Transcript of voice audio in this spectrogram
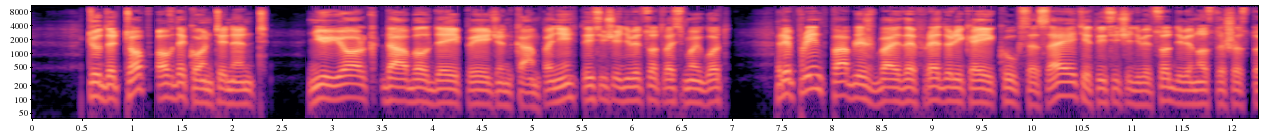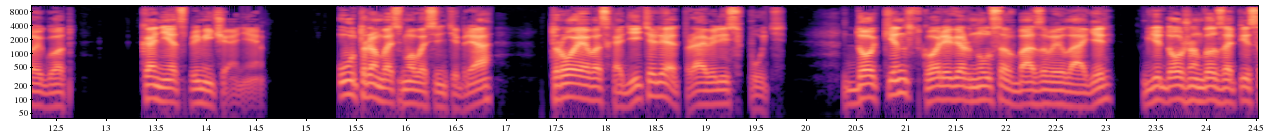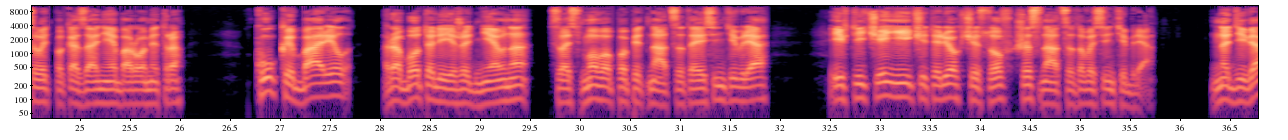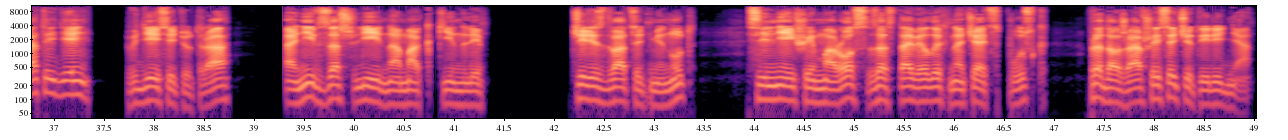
To the top of the continent. New York Doubleday Page and Company, 1908 год. Reprint published by the Frederick A. Cook Society, 1996 год. Конец примечания. Утром 8 сентября трое восходителей отправились в путь. Доккин вскоре вернулся в базовый лагерь, где должен был записывать показания барометра. Кук и Баррил работали ежедневно с 8 по 15 сентября и в течение 4 часов 16 сентября. На девятый день в 10 утра они взошли на МакКинли. Через 20 минут сильнейший мороз заставил их начать спуск, продолжавшийся 4 дня.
